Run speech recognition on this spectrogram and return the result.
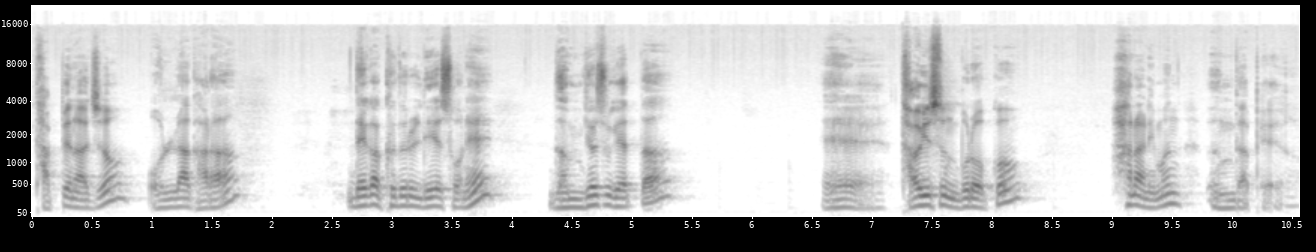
답변하죠. 올라가라. 내가 그들을 네 손에 넘겨주겠다. 예, 다윗은 물었고 하나님은 응답해요.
